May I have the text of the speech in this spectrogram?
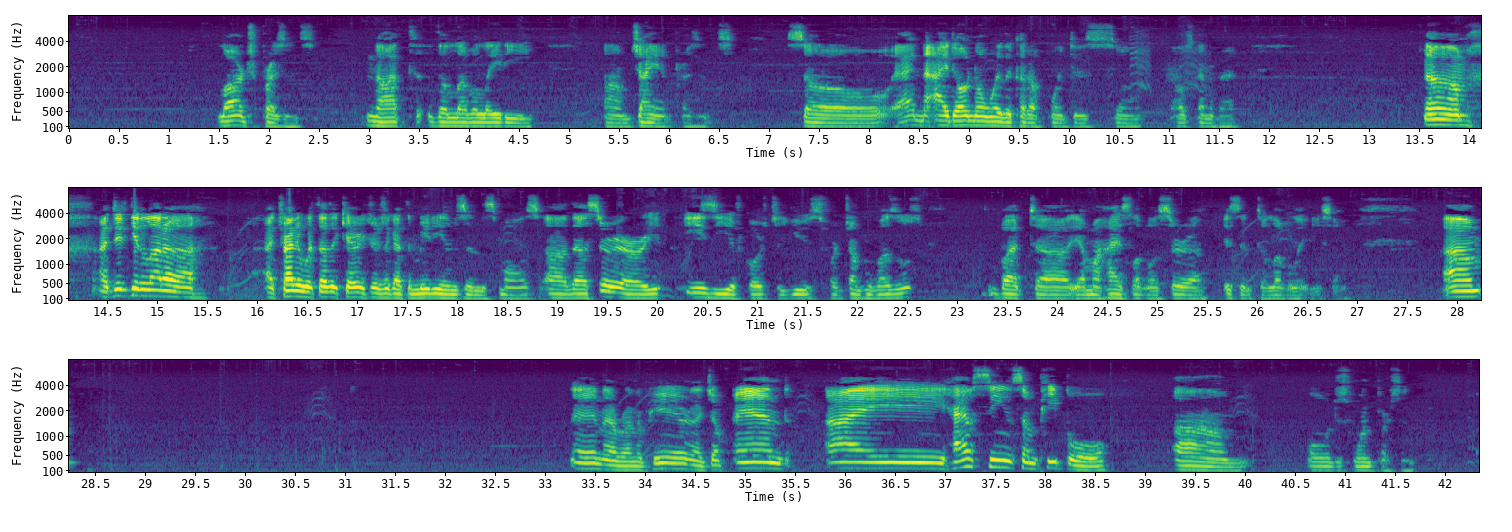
large presents, not the level 80 um, giant presents. So, and I don't know where the cutoff point is, so that was kind of bad. Um, I did get a lot of I tried it with other characters. I got the mediums and the smalls. Uh, the Asura are e easy, of course, to use for jumping puzzles. But, uh, yeah, my highest level Asura isn't to level 80, so... Um, and I run up here, and I jump, and I have seen some people, um, well, just one person,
